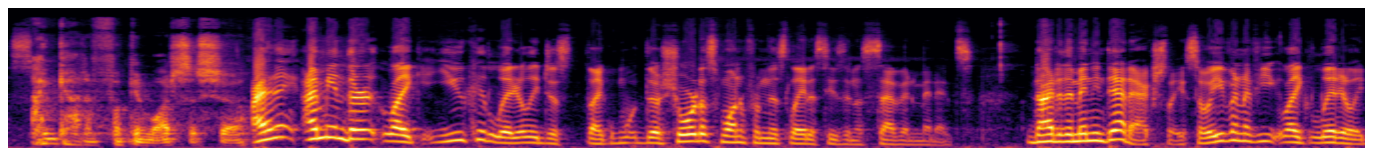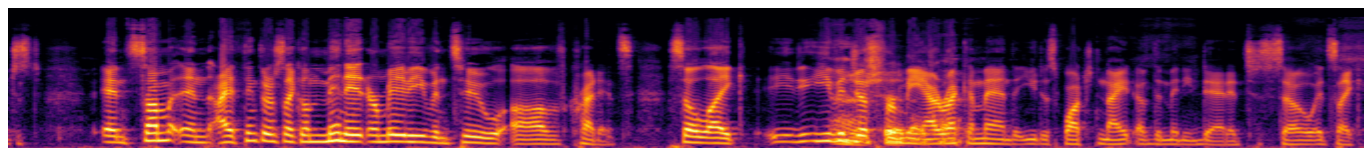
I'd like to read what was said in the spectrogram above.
so I gotta fucking watch this show. I think I mean they're like you could literally just like w- the shortest one from this latest season is seven minutes. Night of the Mini Dead actually. So even if you like literally just and some and I think there's like a minute or maybe even two of credits. So like even Oh, just for me, I okay. recommend that you just watch Night of the Mini Dead. It's just so it's like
